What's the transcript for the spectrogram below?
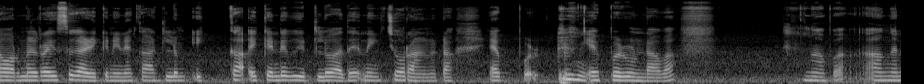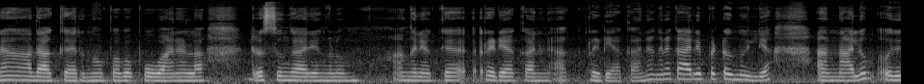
നോർമൽ റൈസ് കഴിക്കണേനെക്കാട്ടിലും ഇക്ക ഇക്കന്റെ വീട്ടിലും അതെ നെയ്ച്ചോറാണ് കേട്ടോ. എപ്പോഴും എപ്പോഴും ഉണ്ടാവുക. അപ്പോൾ അങ്ങനെ അതാക്കായിരുന്നു. അപ്പോൾ പോവാനുള്ള ഡ്രസ്സും കാര്യങ്ങളും അങ്ങനെയൊക്കെ റെഡിയാക്കാൻ റെഡിയാക്കാൻ അങ്ങനെ കാര്യപ്പെട്ടൊന്നുമില്ല. എന്നാലും ഒരു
